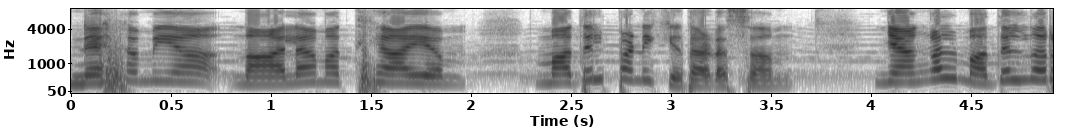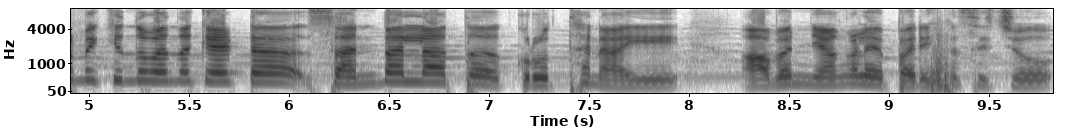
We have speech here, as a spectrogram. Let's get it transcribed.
നെഹമിയ നാലാം അധ്യായം മതിൽപ്പണിക്ക് തടസ്സം. ഞങ്ങൾ മതിൽ നിർമ്മിക്കുന്നുവെന്ന് കേട്ട് സൻബല്ലാത്ത് ക്രുദ്ധനായി. അവൻ ഞങ്ങളെ പരിഹസിച്ചു.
